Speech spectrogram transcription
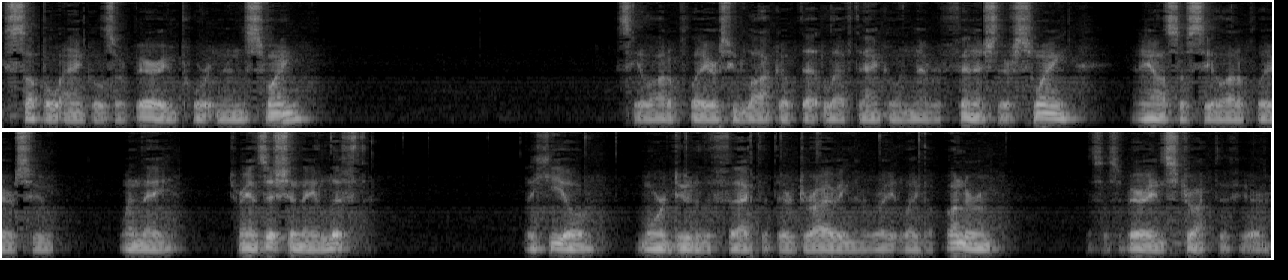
Supple ankles are very important in the swing. See a lot of players who lock up that left ankle and never finish their swing. And I also see a lot of players who, when they transition, they lift the heel more due to the fact that they're driving their right leg up under them. This is very instructive here.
